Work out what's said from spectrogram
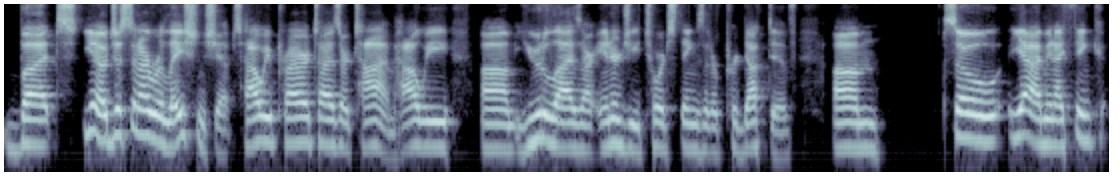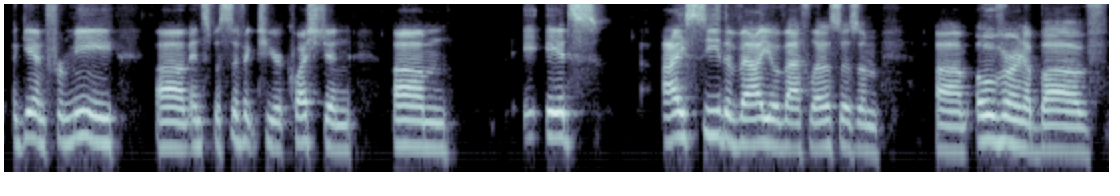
But you know just in our relationships how we prioritize our time how we um, utilize our energy towards things that are productive. Um, so yeah i mean i think again for me um, and specific to your question, um, it, it's I see the value of athleticism um, over and above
